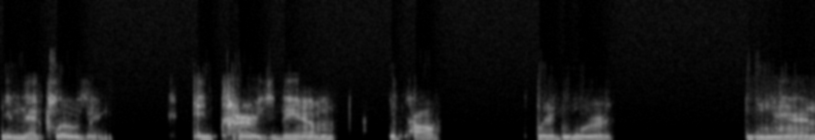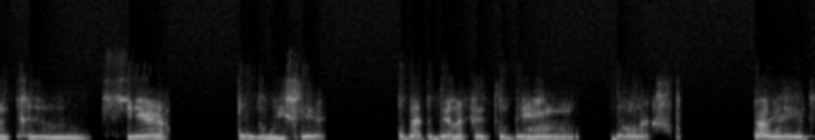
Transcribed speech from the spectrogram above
in that closing, encourage them to talk, spread the word, and to share as we share about the benefits of being donors. So it, it's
